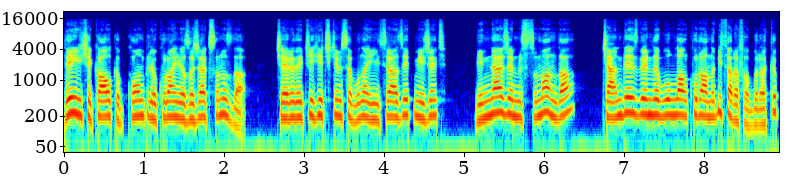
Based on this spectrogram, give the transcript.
Değil ki kalkıp komple Kur'an yazacaksınız da çevredeki hiç kimse buna itiraz etmeyecek. Binlerce Müslüman da kendi ezberinde bulunan Kur'an'ı bir tarafa bırakıp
